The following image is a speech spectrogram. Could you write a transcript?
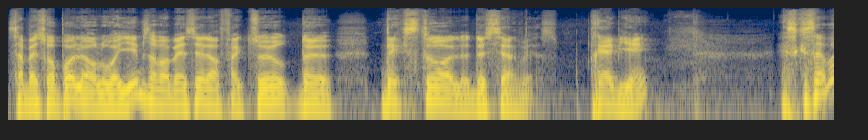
Ça baissera pas leur loyer, mais ça va baisser leur facture de, d'extra, de services. Très bien. Est-ce que ça va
